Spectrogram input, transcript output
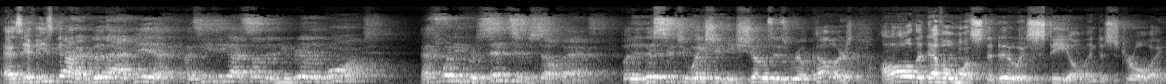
as if he's got a good idea, as if he's got something he really wants. That's what he presents himself as. But in this situation, he shows his real colors. All the devil wants to do is steal and destroy.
